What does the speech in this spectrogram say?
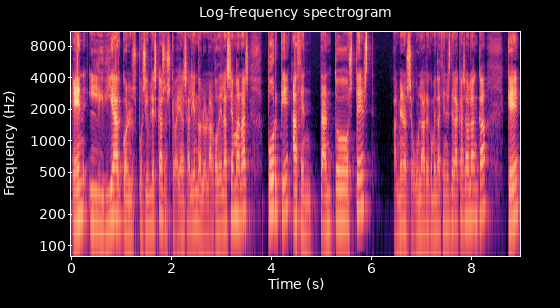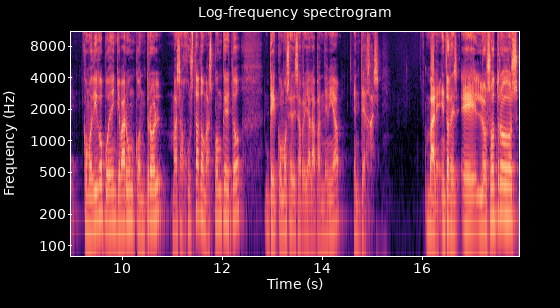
en lidiar con los posibles casos que vayan saliendo a lo largo de las semanas porque hacen tantos test, al menos según las recomendaciones de la Casa Blanca, que, como digo, pueden llevar un control más ajustado, más concreto de cómo se desarrolla la pandemia en Texas. Vale, entonces, eh, los, otros,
